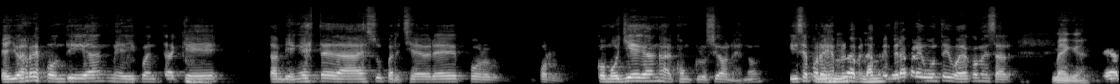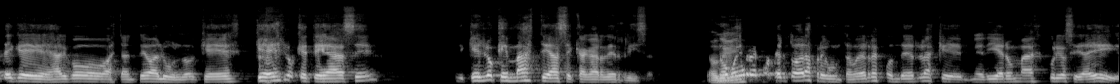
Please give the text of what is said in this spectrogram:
ellos respondían, me di cuenta que también esta edad es súper chévere por, por cómo llegan a conclusiones, ¿no? Hice, por ejemplo, la, primera pregunta y voy a comenzar. Venga. Fíjate que es algo bastante balurdo, que es, ¿qué es lo que te hace, qué es lo que más te hace cagar de risa? No voy a responder todas las preguntas, voy a responder las que me dieron más curiosidad y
